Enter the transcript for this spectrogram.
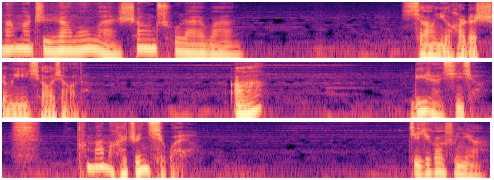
妈妈只让我晚上出来玩。小女孩的声音小小的。啊！李冉心想，她妈妈还真奇怪呀。姐姐告诉你啊，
